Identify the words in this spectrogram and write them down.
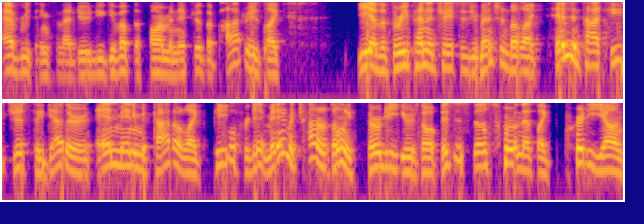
everything for that dude you give up the farm. And if you're the Padres, like, yeah, the three pennant chases you mentioned, but like him and Tatis just together and Manny Machado, like people forget Manny Machado is only 30 years old. This is still someone that's like pretty young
